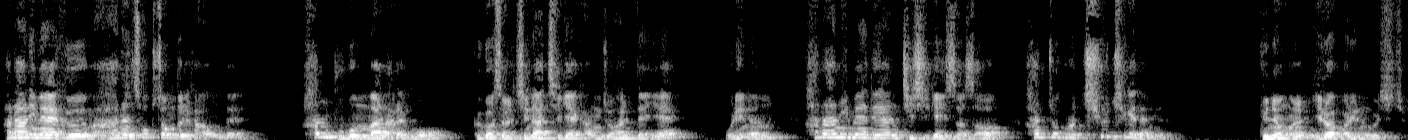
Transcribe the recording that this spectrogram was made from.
하나님의 그 많은 속성들 가운데 한 부분만 알고 그것을 지나치게 강조할 때에 우리는 하나님에 대한 지식에 있어서 한쪽으로 치우치게 됩니다. 균형을 잃어버리는 것이죠.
